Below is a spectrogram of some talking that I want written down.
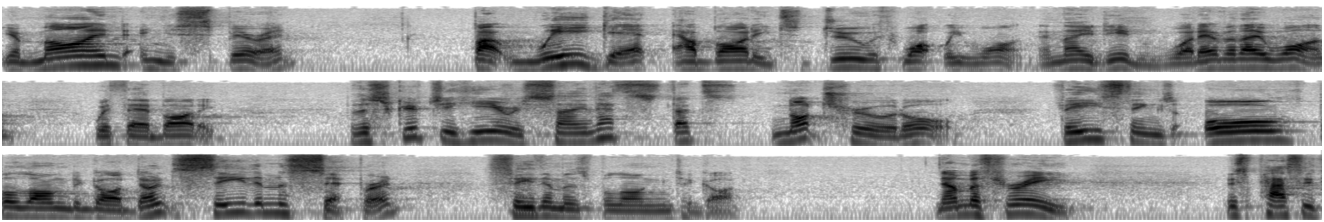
your mind and your spirit, but we get our body to do with what we want. And they did whatever they want with their body. But the scripture here is saying that's, that's not true at all. These things all belong to God. Don't see them as separate see them as belonging to God. Number three, this passage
